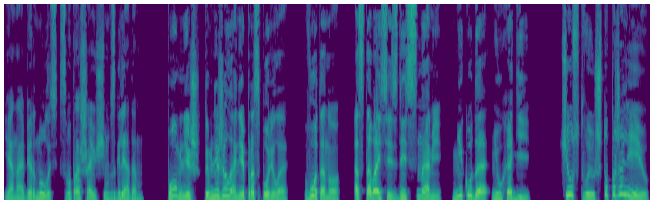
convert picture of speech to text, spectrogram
и она обернулась с вопрошающим взглядом. «Помнишь, ты мне желание проспорила? Вот оно! Оставайся здесь с нами, никуда не уходи!» «Чувствую, что пожалею,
